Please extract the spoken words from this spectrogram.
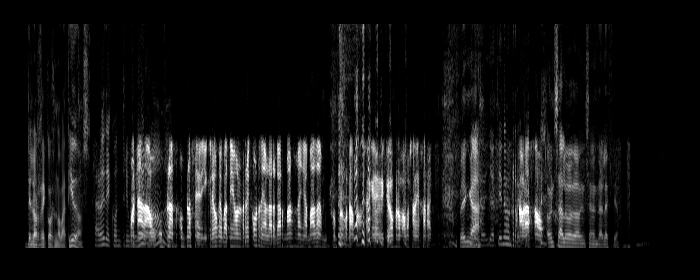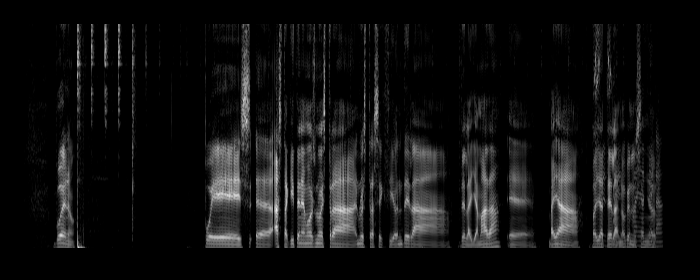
de los récords no batidos. Claro, y de contribuir, Pues nada, ¿no? un, placer, un placer. Y creo que he batido el récord de alargar más la llamada en su programa. O sea que creo que lo vamos a dejar aquí. Venga, Bueno, ya tiene un Un récord. abrazo. un saludo, señor Indalecio. Bueno. Pues eh, hasta aquí tenemos nuestra, nuestra sección de la, de la llamada. Eh, vaya vaya Sí, tela, sí, ¿no? Con el señor. tela.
